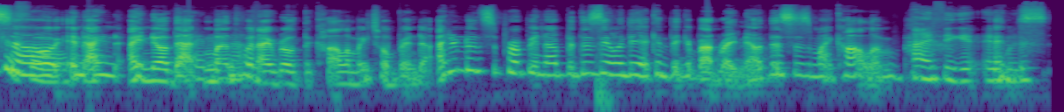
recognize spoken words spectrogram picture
So, and I, I know that I month when I wrote the column, I told Brenda, I don't know if it's appropriate or not, but this is the only thing I can think about right now. This is my column. I think it, it was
